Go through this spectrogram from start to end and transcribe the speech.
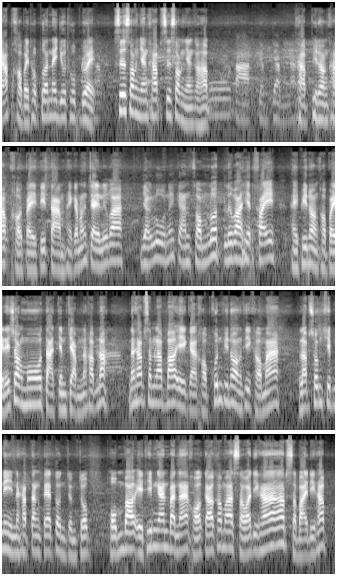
กลับเข้าไปทบทวนใน YouTube ด้วย ซื้อซ่องหยังครับ ซื้อซ่องหยังครับโมตาดแจ่มๆนะคครัรับ บพี่น้องครับเขาไปติดตามให้กำลังใจหรือว่าอยากรู้ในการซ่อมรถหรือว่าเฮ็ดไฟ ให้พี่น้องเข้าไปในช่องโมตาแจมๆนะครับเนาะนะครับสำหรับเบาเอกก็ขอบคุณพี่น้องที่เข้ามารับชมคลิปนี้นะครับตั้งแต่ต้นจนจบ ผมเบาเอกทีมงานบรรณาขอกล่าวเข้ามาสวัสดีครับ สบายดีครับ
